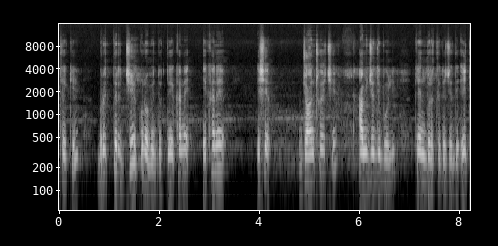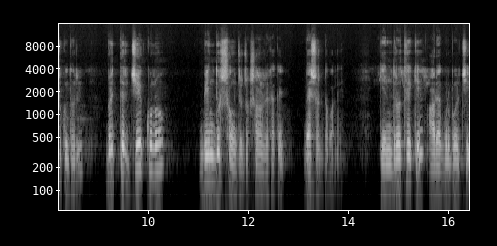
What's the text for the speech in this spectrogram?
থেকে বৃত্তের যে কোনো বিন্দু, তো এখানে এখানে এসে জয়েন্ট হয়েছে। আমি যদি বলি, কেন্দ্র থেকে যদি এইটুকু ধরি, বৃত্তের যে কোনো বিন্দুর সংযোজক সরলরেখাকে ব্যাসার্ধ বলে। কেন্দ্র থেকে, আর একবার বলছি,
